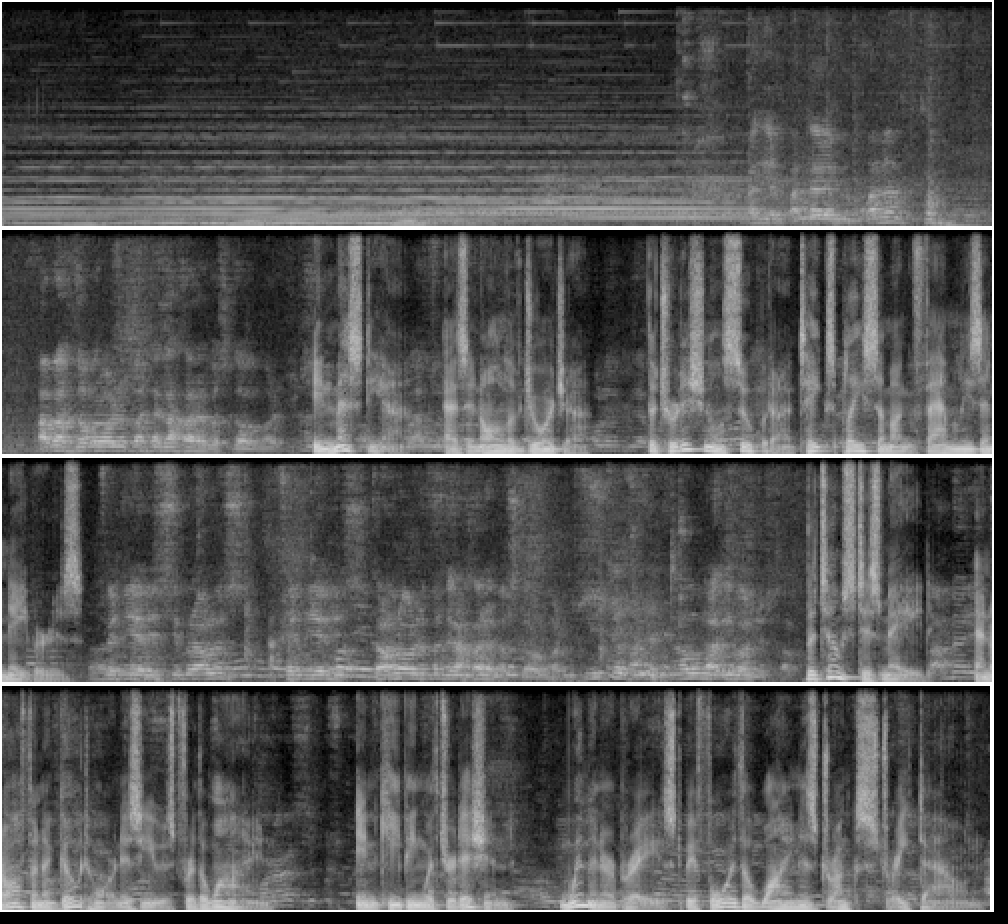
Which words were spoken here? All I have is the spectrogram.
In Mestia, as in all of Georgia, the traditional supra takes place among families and neighbors. The toast is made, and often a goat horn is used for the wine. In keeping with tradition, women are praised before the wine is drunk straight down.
